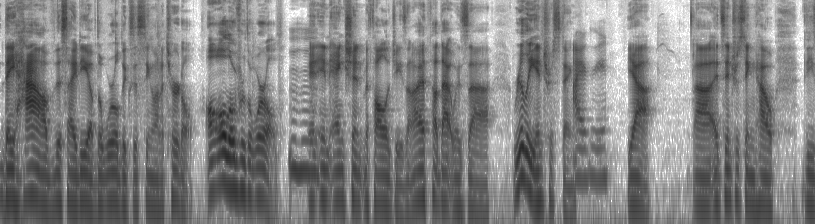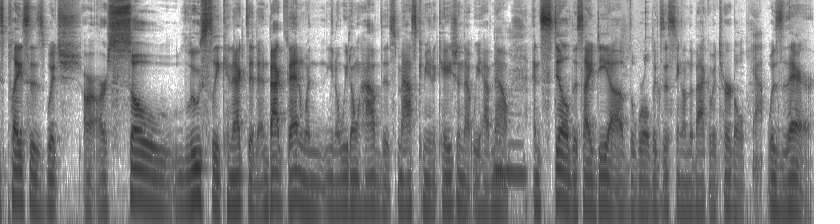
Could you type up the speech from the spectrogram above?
they have this idea of the world existing on a turtle all over the world Mm-hmm. in, in ancient mythologies. And I thought that was uh, really interesting. I agree. Yeah. Uh, it's interesting how these places which are, are so loosely connected and back then when you know we don't have this mass communication that we have now Mm-hmm. and still this idea of the world existing on the back of a turtle Yeah. was there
